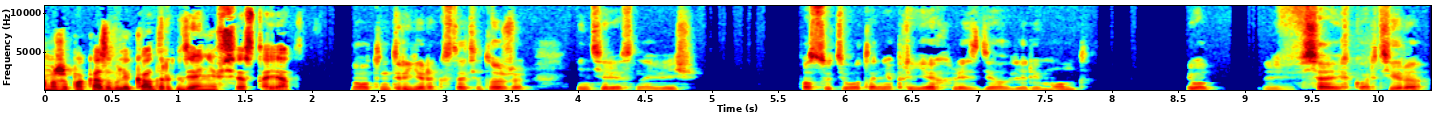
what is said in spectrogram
там же показывали кадры, где они все стоят. Ну, вот интерьер, кстати, тоже интересная вещь. По сути, вот они приехали, сделали ремонт, и вот вся их квартира,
